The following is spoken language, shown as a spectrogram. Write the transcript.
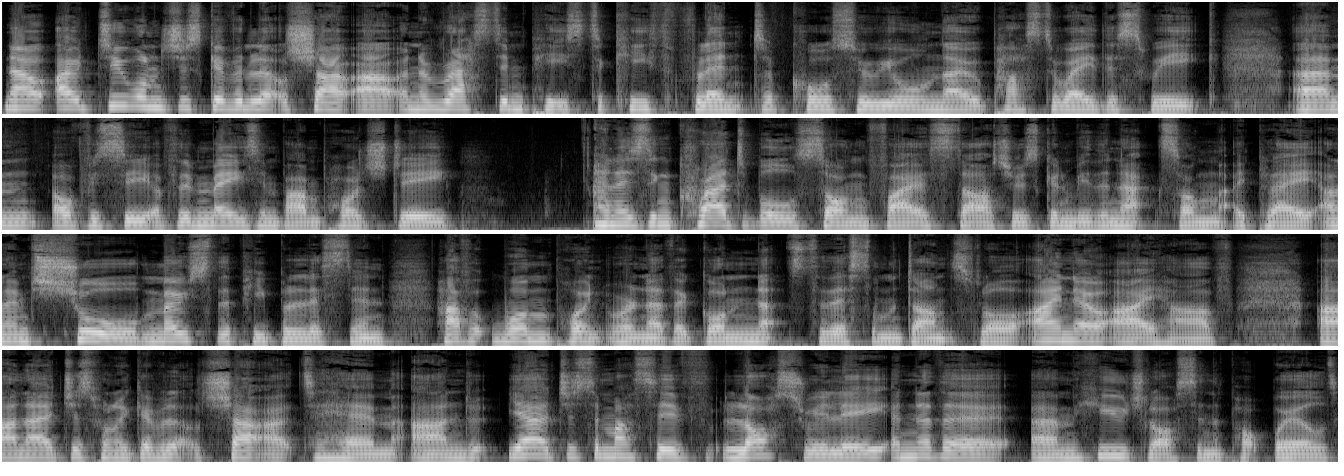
Now, I do want to just give a little shout out and a rest in peace to Keith Flint, of course, who we all know passed away this week, um, obviously, of the amazing band Prodigy. And his incredible song Firestarter is going to be the next song that I play. And I'm sure most of the people listening have at one point or another gone nuts to this on the dance floor. I know I have. And I just want to give a little shout out to him. And yeah, just a massive loss, really. Another um, huge loss in the pop world.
